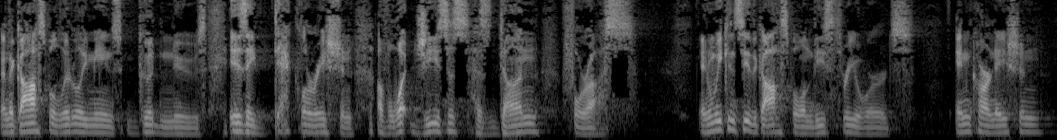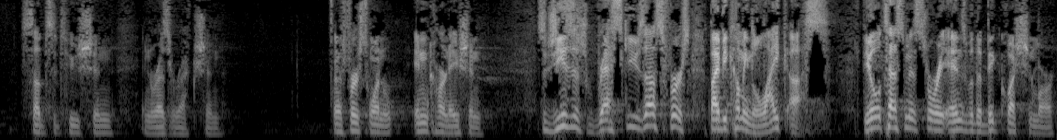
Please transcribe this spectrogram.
And the gospel literally means good news. It is a declaration of what Jesus has done for us. And we can see the gospel in these three words incarnation, substitution, and resurrection. And the first one, incarnation. So Jesus rescues us first by becoming like us. The Old Testament story ends with a big question mark.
